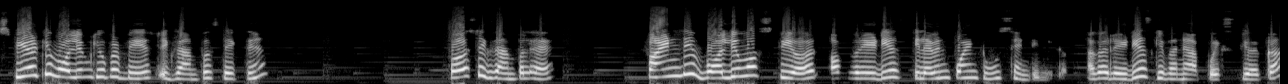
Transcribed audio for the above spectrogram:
स्पीयर के वॉल्यूम के ऊपर बेस्ड एग्जांपल्स देखते हैं। फ़र्स्ट एग्जांपल है find the volume of sphere of radius 11.2 centimetre अगर रेडियस गिवन है आपको एक स्पीयर का,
